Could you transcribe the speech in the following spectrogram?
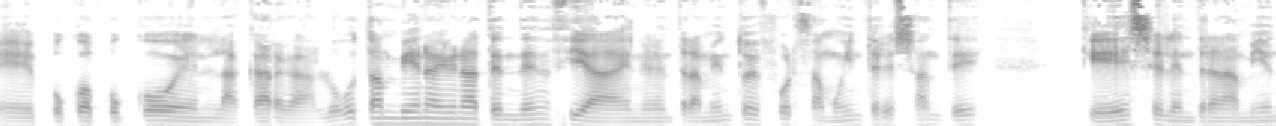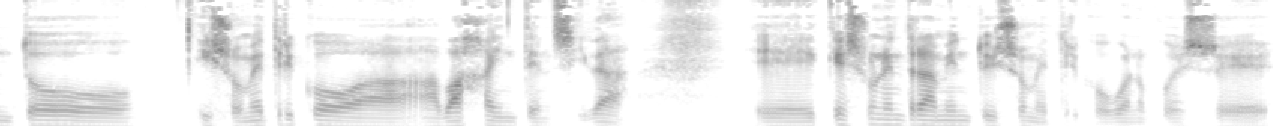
eh, poco a poco en la carga. Luego también hay una tendencia en el entrenamiento de fuerza muy interesante que es el entrenamiento isométrico a, baja intensidad. Eh, ¿Qué es un entrenamiento isométrico? Bueno, pues eh,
